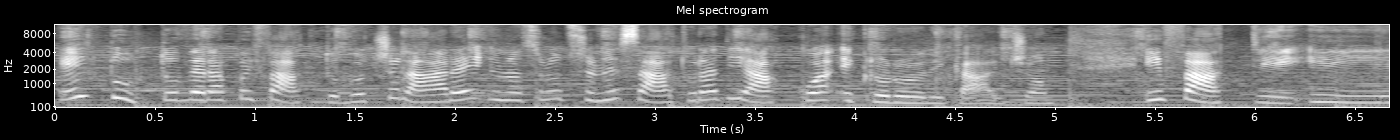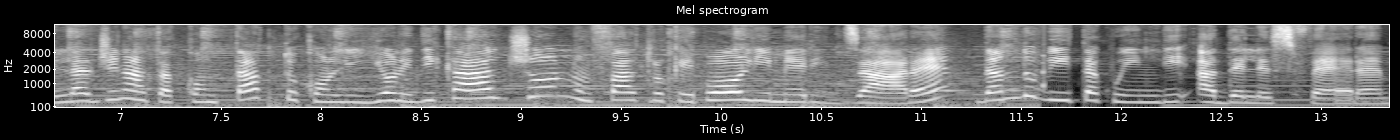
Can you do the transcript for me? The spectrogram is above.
e il tutto verrà poi fatto gocciolare in una soluzione satura di acqua e cloruro di calcio. Infatti l'alginato a contatto con gli ioni di calcio non fa altro che polimerizzare, dando vita quindi a delle sfere.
